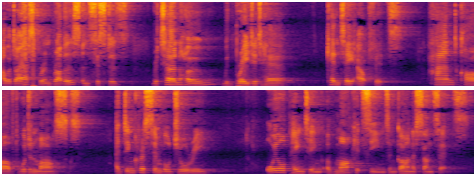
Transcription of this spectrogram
Our diasporan brothers and sisters return home with braided hair, kente outfits, hand carved wooden masks, adinkra symbol jewelry, oil painting of market scenes and Ghana sunsets.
